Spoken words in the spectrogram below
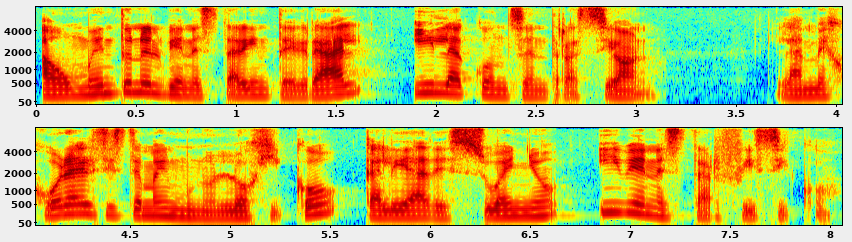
aumento en el bienestar integral y la concentración, la mejora del sistema inmunológico, calidad de sueño y bienestar físico.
